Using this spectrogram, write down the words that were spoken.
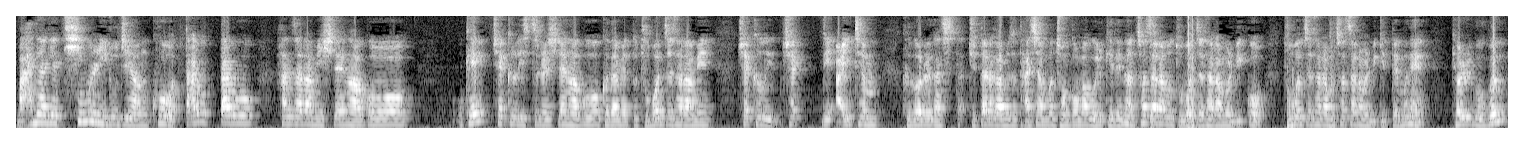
만약에 팀을 이루지 않고 따로따로 한 사람이 실행하고 오케이 체크리스트를 실행하고 그 다음에 또 두 번째 사람이 체크리 체크 디 아이템 그거를 같이 뒤따라가면서 다시 한번 점검하고 이렇게 되면 첫 사람은 두 번째 사람을 믿고 두 번째 사람은 첫 사람을 믿기 때문에 결국은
